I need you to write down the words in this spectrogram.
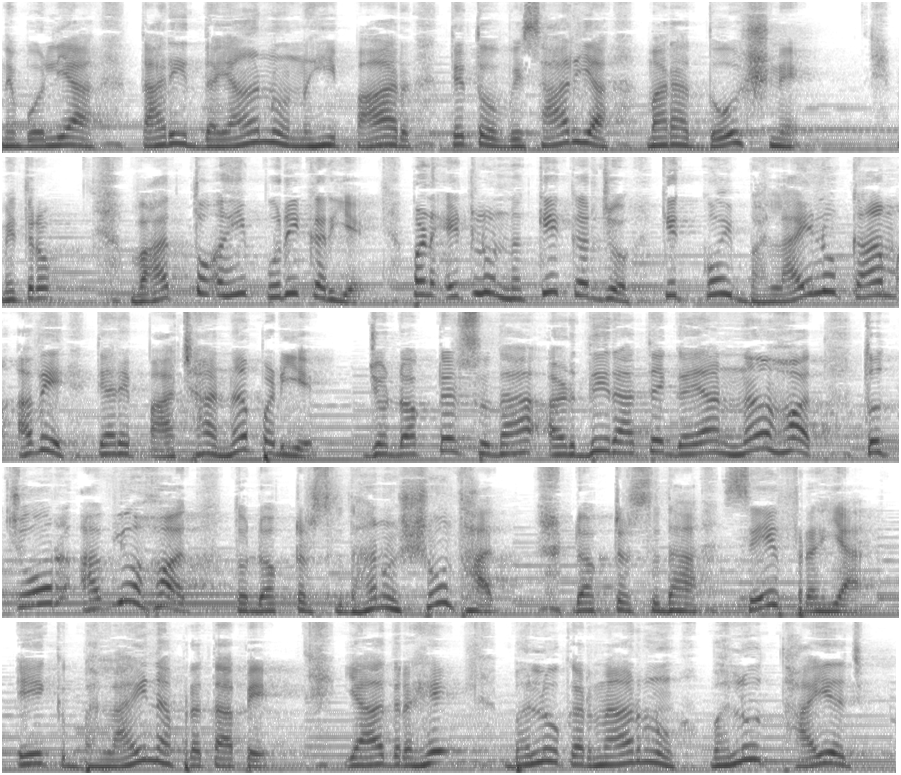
ને બોલ્યા, તારી દયાનો નહીં પાર, તે તો વિસાર્યા મારા દોષને. મિત્રો, વાત તો અહીં પૂરી કરીએ, પણ એટલું નક્કી કરજો કે કોઈ ભલાઈનું કામ આવે ત્યારે પાછા ન પડીએ. જો ડોક્ટર સુધા અડધી રાતે ગયા ન હોત, તો ચોર આવ્યો હોત, તો ડોક્ટર સુધાનું શું થાત? ડોક્ટર સુધા સેફ રહ્યા, એક ભલાઈના પ્રતાપે. યાદ રહે, ભલું કરનારનું ભલું થાય જ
